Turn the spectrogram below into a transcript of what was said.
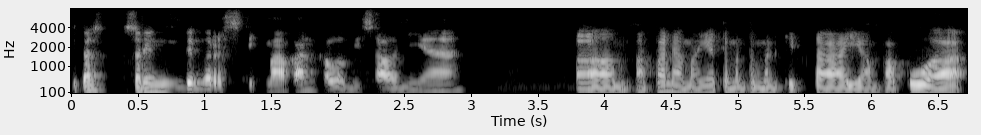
Kita sering dengar stigma kan kalau misalnya um, apa namanya teman-teman kita yang Papua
